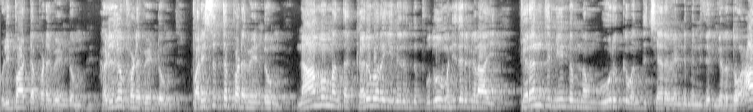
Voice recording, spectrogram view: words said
குளிப்பாட்டப்பட வேண்டும் கழுகப்பட வேண்டும் பரிசுத்தப்பட வேண்டும். நாமும் அந்த கருவறையிலிருந்து புது மனிதர்களாய் பிறந்து மீண்டும் நம் ஊருக்கு வந்து சேர வேண்டும் என்கிற துஆ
